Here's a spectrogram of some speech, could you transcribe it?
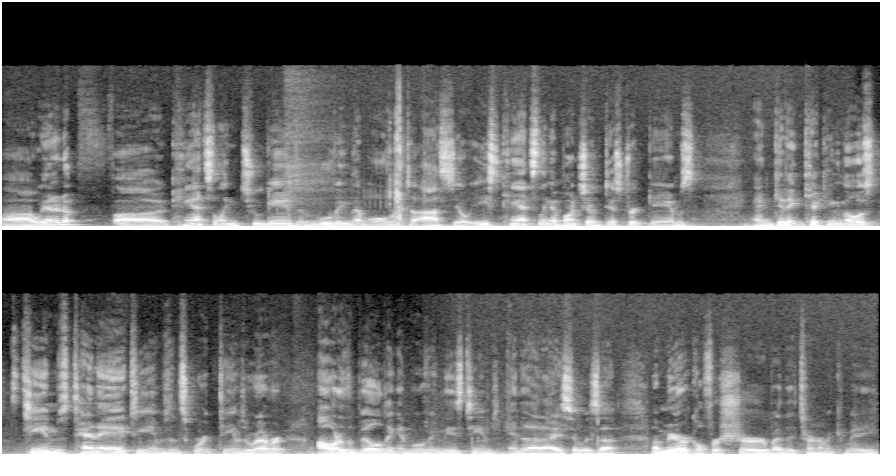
Uh, we ended up uh, canceling two games and moving them over to Osseo East, canceling a bunch of district games and getting kicking those teams, 10A teams and squirt teams or whatever, out of the building and moving these teams into that ice. It was a, a miracle for sure by the tournament committee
